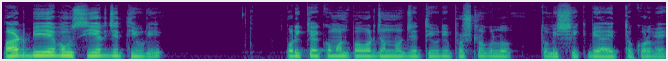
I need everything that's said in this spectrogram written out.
পার্ট বি এবং সি এর যে থিওরি, পরীক্ষায় কমন পাওয়ার জন্য যে থিওরি প্রশ্নগুলো তুমি শিখবে, আয়ত্ত করবে,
